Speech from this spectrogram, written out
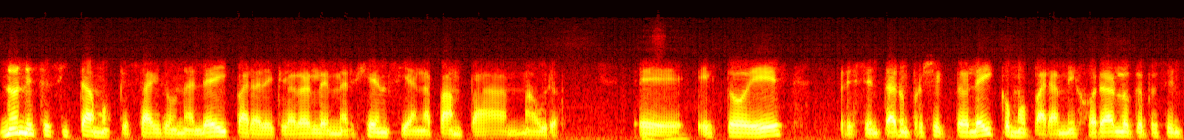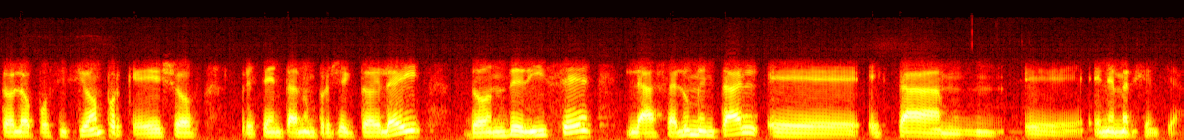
No necesitamos que salga una ley para declarar la emergencia en La Pampa, Mauro. Eh, esto es presentar un proyecto de ley como para mejorar lo que presentó la oposición, porque ellos presentan un proyecto de ley donde dice la salud mental eh, está mm, eh, en emergencia.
